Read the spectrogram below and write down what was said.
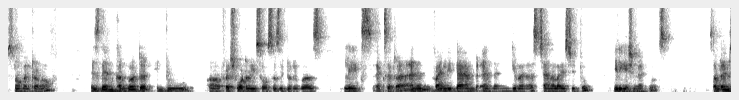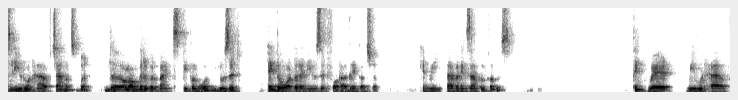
snowmelt runoff is then converted into uh, freshwater resources into rivers, lakes, etc. And then finally dammed and then given as channelized into irrigation networks. Sometimes you don't have channels, but the along the river banks, people would use it, take the water and use it for agriculture. Can we have an example for this? Think where we would have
